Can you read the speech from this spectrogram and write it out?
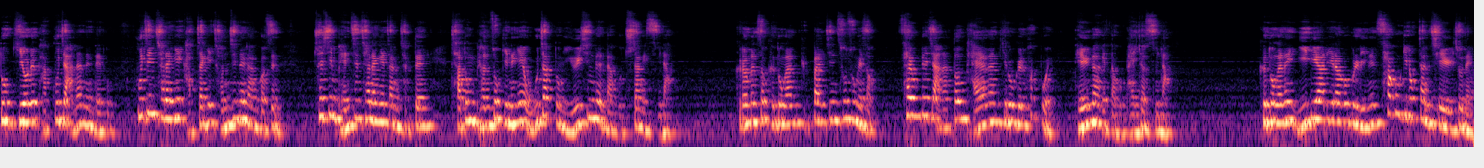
또 기어를 바꾸지 않았는데도 후진 차량이 갑자기 전진을 한 것은 최신 벤츠 차량에 장착된 자동 변속 기능의 오작동이 의심된다고 주장했습니다. 그러면서 그동안 급발진 소송에서 사용되지 않았던 다양한 기록을 확보해 대응하겠다고 밝혔습니다. 그동안은 EDR이라고 불리는 사고 기록 장치에 의존해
